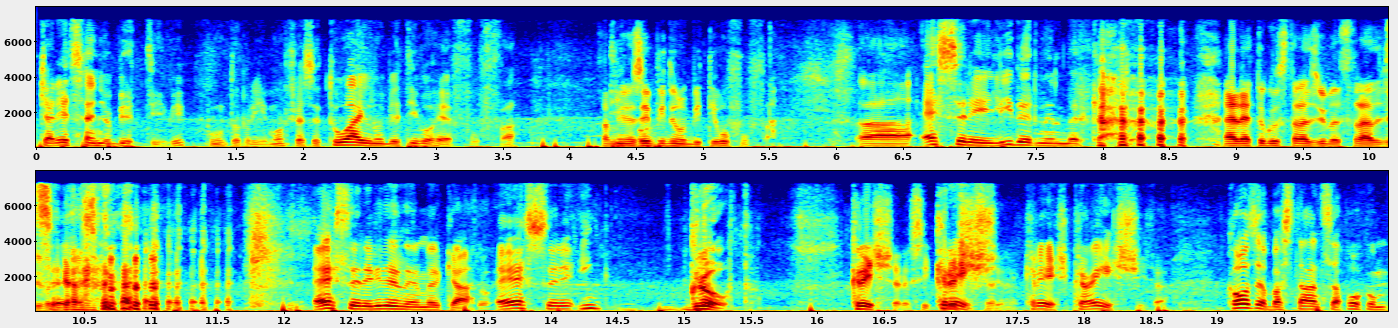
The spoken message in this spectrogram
chiarezza negli obiettivi, punto primo, cioè se tu hai un obiettivo che è fuffa, Fammi tipo, un esempio di un obiettivo fuffa. Eh, essere i leader nel mercato. Hai letto Gustav Gilbert Strategy Sì. per caso? essere leader nel mercato, essere in growth, Crescere, sì, crescere, cres- crescita, cose abbastanza poco,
